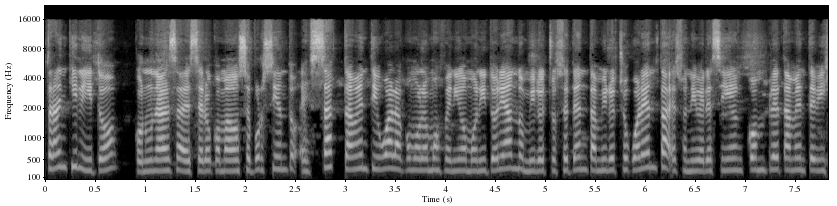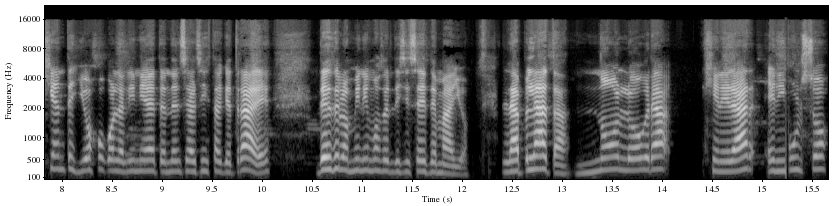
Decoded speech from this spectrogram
tranquilito con una alza de 0,12%, exactamente igual a como lo hemos venido monitoreando, 1870, 1840, esos niveles siguen completamente vigentes y ojo con la línea de tendencia alcista que trae desde los mínimos del 16 de mayo. La plata no logra generar el impulso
